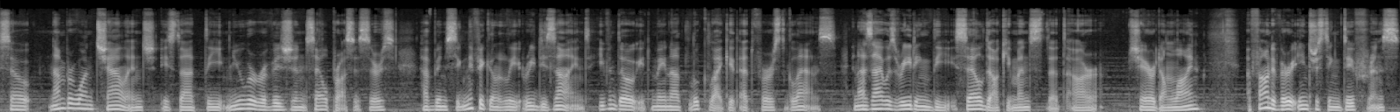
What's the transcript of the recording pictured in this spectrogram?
So number one challenge is that the newer revision cell processors have been significantly redesigned, even though it may not look like it at first glance. And as I was reading the cell documents that are shared online, I found a very interesting difference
